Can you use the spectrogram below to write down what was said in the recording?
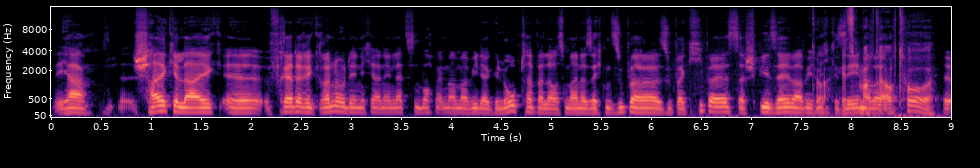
ja, Schalke-like äh, Frederik Rönno, den ich ja in den letzten Wochen immer mal wieder gelobt habe, weil er aus meiner Sicht ein super, super Keeper ist. Das Spiel selber habe ich Doch, nicht gesehen. Jetzt macht aber, er auch Tore. Äh,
